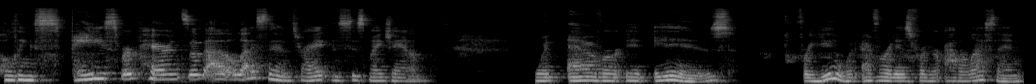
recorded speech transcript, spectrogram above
holding space for parents of adolescents, right? This is my jam. Whatever it is for you, whatever it is for your adolescent,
